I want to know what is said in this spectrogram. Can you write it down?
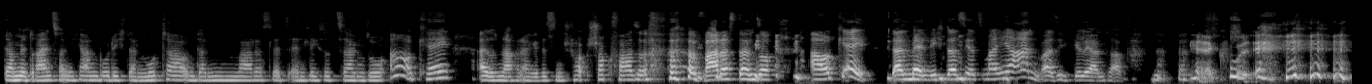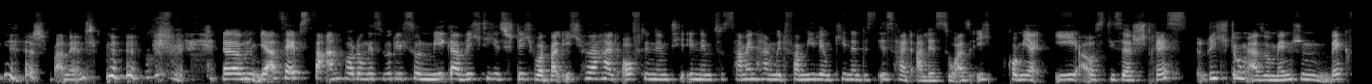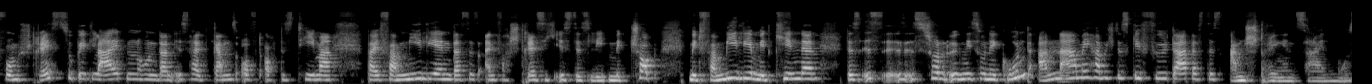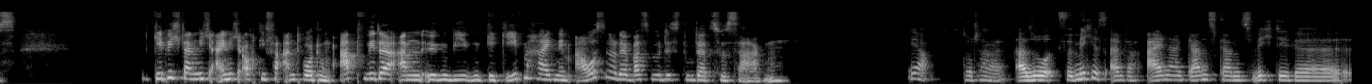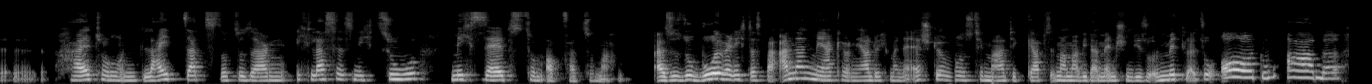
dann mit 23 Jahren wurde ich dann Mutter und dann war das letztendlich sozusagen so, ah, okay, also nach einer gewissen Schockphase war das dann so, ah, okay, dann melde ich das jetzt mal hier an, was ich gelernt habe. Ja, cool. Spannend. ähm, ja, Selbstverantwortung ist wirklich so ein mega wichtiges Stichwort, weil ich höre halt oft in dem, in dem Zusammenhang mit Familie und Kindern, das ist halt alles so. Also ich komme ja eh aus dieser Stressrichtung, also Menschen weg vom Stress zu begleiten und dann ist halt ganz oft auch das Thema bei Familien, dass es einfach stressig ist, das Leben mit Job, mit Familie, mit Kindern. Das ist, ist schon irgendwie so eine Grundannahme, habe ich das Gefühl da, dass das anstrengend sein muss gebe ich dann nicht eigentlich auch die Verantwortung ab wieder an irgendwie Gegebenheiten im Außen oder was würdest du dazu sagen? Ja, total. Also für mich ist einfach eine ganz, ganz wichtige äh, Haltung und Leitsatz sozusagen, ich lasse es nicht zu, mich selbst zum Opfer zu machen. Also sowohl, wenn ich das bei anderen merke, und ja, durch meine Essstörungsthematik gab es immer mal wieder Menschen, die so im Mitleid so, oh, du Arme,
